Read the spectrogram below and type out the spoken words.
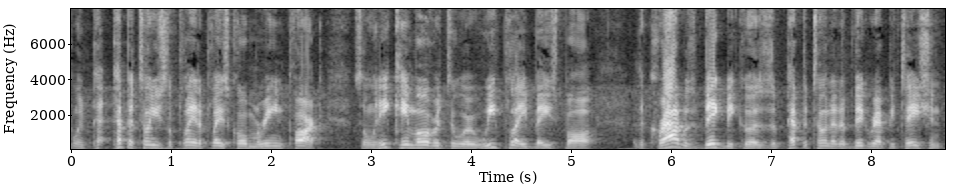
when Pe- Pepitone used to play in a place called Marine Park, so when he came over to where we played baseball, the crowd was big because Pepitone had a big reputation.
